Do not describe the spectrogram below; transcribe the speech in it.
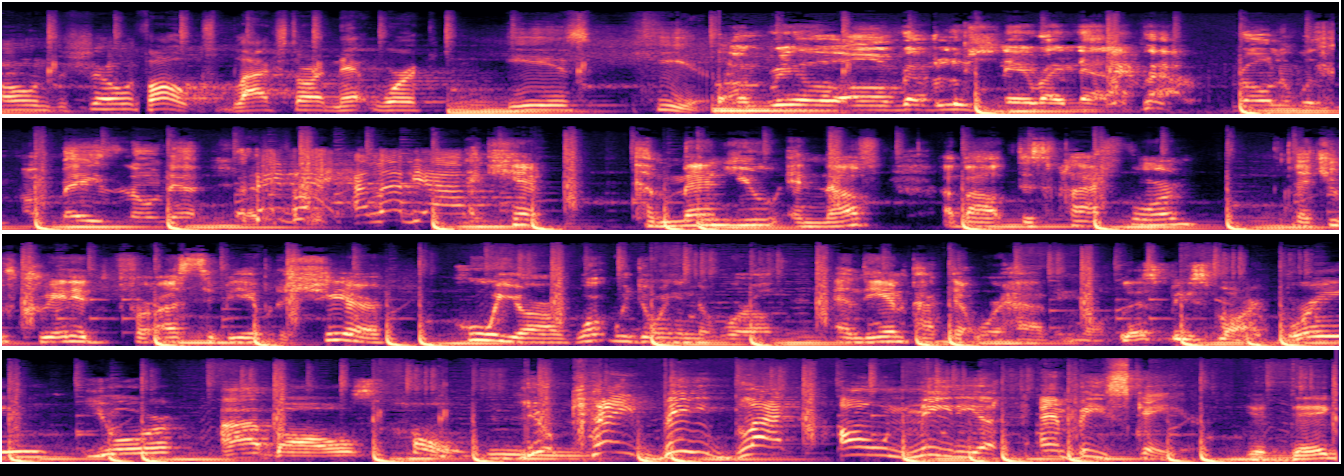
owns the show. Folks, Black Star Network is here. I'm real uh, revolutionary right now. Like, wow, Roland was amazing on there. Stay black. I love y'all. I can't commend you enough about this platform that you've created for us to be able to share who we are, what we're doing in the world, and the impact that we're having. Let's be smart. Bring your eyeballs home. You can't be black owned media and be scared. You dig?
